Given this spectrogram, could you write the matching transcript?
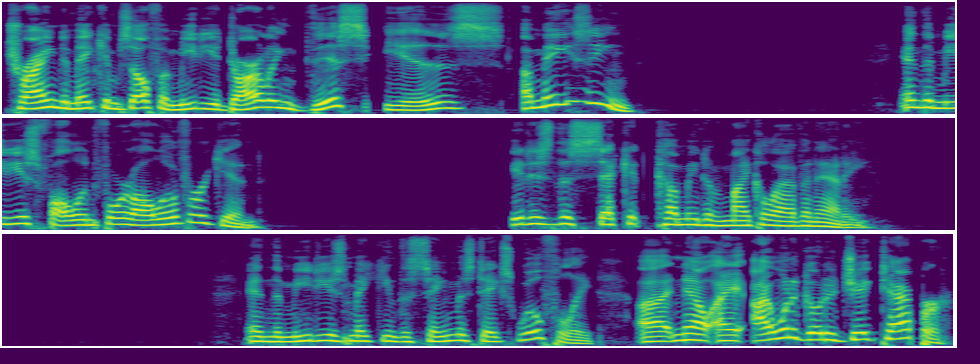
trying to make himself a media darling. This is amazing, and the media's fallen for it all over again. It is the second coming of Michael Avenatti. And the media is making the same mistakes willfully. Uh, now, I, I want to go to Jake Tapper.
